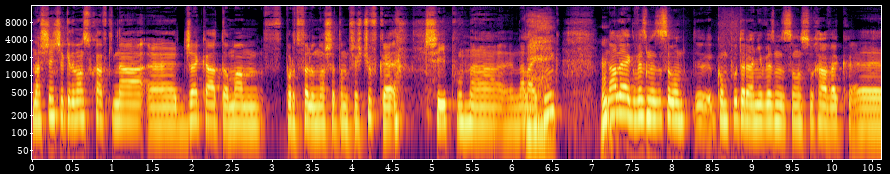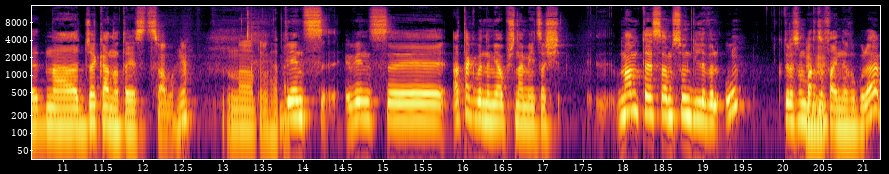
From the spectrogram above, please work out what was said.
Na szczęście, kiedy mam słuchawki na e, Jacka, to mam w portfelu noszę tą przejściówkę 3,5 na, na Lightning. No ale jak wezmę ze sobą e, komputer, a nie wezmę ze sobą słuchawek e, na Jacka, no to jest słabo, nie? No trochę tak. Więc, więc e, a tak będę miał przynajmniej coś. Mam te Samsungi Level U, które są mhm. bardzo fajne w ogóle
